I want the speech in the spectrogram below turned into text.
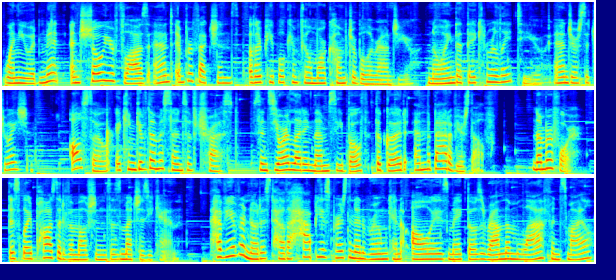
When you admit and show your flaws and imperfections, other people can feel more comfortable around you, knowing that they can relate to you and your situation. Also, it can give them a sense of trust since you're letting them see both the good and the bad of yourself. Number four, display positive emotions as much as you can. Have you ever noticed how the happiest person in a room can always make those around them laugh and smile?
